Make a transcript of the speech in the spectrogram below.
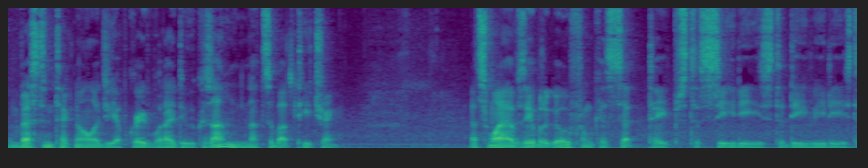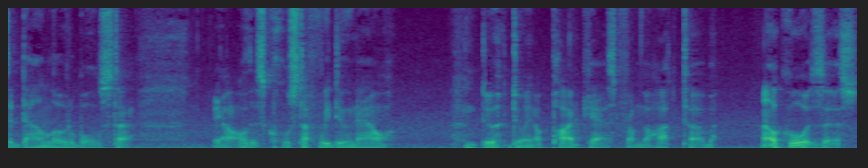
invest in technology, upgrade what I do, because I'm nuts about teaching. That's why I was able to go from cassette tapes to CDs to DVDs to downloadables to you know, all this cool stuff we do now. do, doing a podcast from the hot tub. How cool is this?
